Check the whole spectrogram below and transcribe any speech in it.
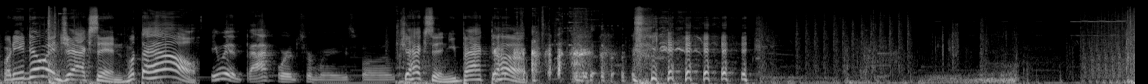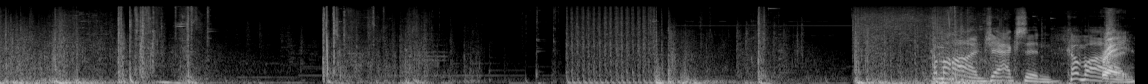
What are you doing, Jackson? What the hell? He went backwards from where you spawned. Jackson, you backed up. on, Jackson. Come on. Bray,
